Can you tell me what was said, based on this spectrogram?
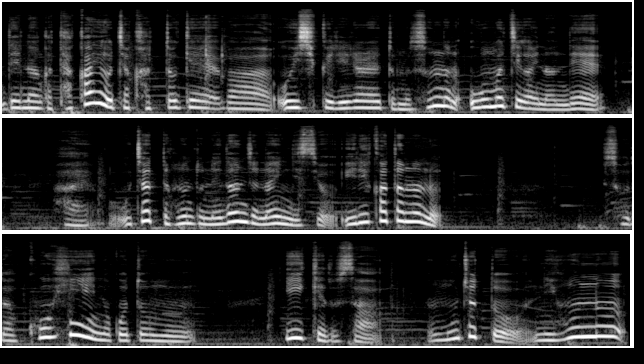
う。でなんか高いお茶買っとけば美味しく入れられると思うそんなの大間違いなんで、はい、お茶ってほんと値段じゃないんですよ。入れ方なの。そうだコーヒーのこともいいけどさもうちょっと日本の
